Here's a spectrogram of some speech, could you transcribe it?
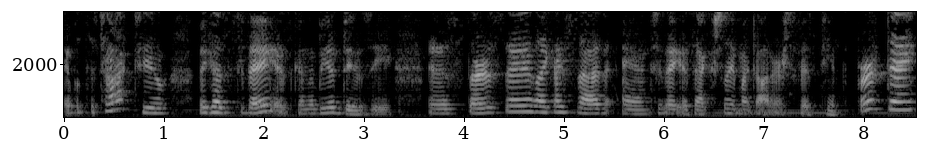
able to talk to you because today is going to be a doozy. It is Thursday, like I said, and today is actually my daughter's 15th birthday.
